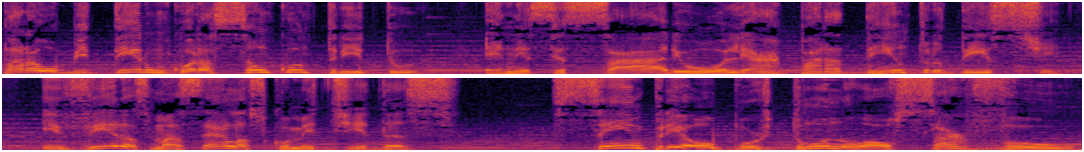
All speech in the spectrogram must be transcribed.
para obter um coração contrito, é necessário olhar para dentro deste e ver as mazelas cometidas. Sempre é oportuno alçar voo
